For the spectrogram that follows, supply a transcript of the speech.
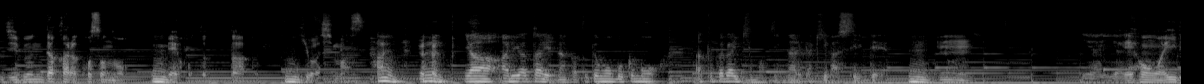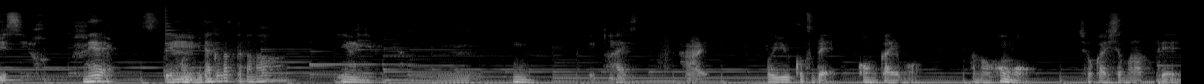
自分だからこそのうん。絵本だったうん気はします。はい。うんうん、いやーありがたい。なんかとても僕も温かい気持ちになれた気がしていて。うん。うん。いやいや、絵本はいいですよ。ね、絵本読みたくなったかな。いやいやいや。うん。うん。素敵です。はい。ということで、今回もあの本を紹介してもらって、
